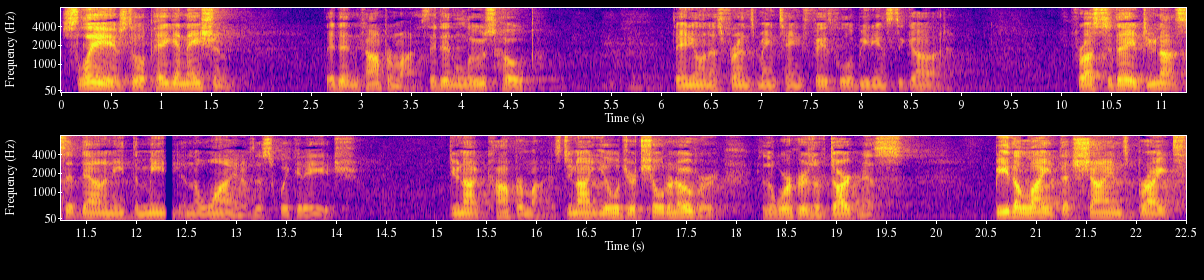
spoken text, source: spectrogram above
slaves to a pagan nation. They didn't compromise, they didn't lose hope. Daniel and his friends maintained faithful obedience to God. For us today, do not sit down and eat the meat and the wine of this wicked age. Do not compromise. Do not yield your children over to the workers of darkness be the light that shines bright.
